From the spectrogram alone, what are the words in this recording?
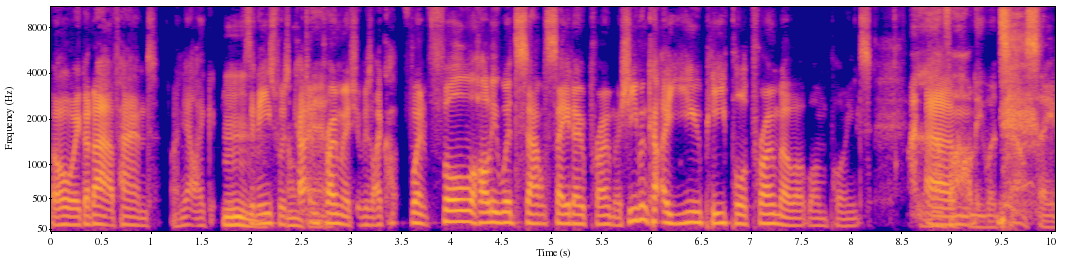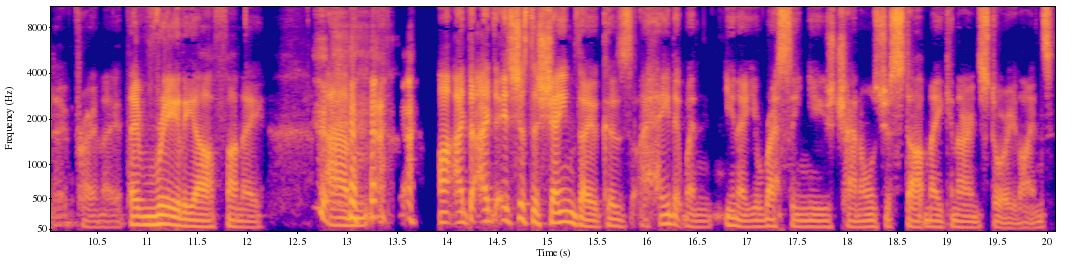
Oh, it got out of hand. And yeah, like Mm, Denise was oh cutting dear. promo. She was like went full Hollywood Salcedo promo. She even cut a "You People" promo at one point. I love a Um, Hollywood Salcedo promo. They really are funny. Um, I, I- I- it's just a shame though because I hate it when you know your wrestling news channels just start making their own storylines.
